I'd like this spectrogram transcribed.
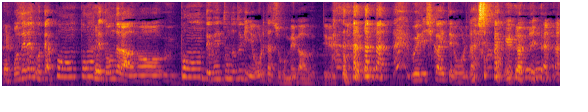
て。ほんでねこうやってポンポンって飛んだらあのうポンって上に飛んだ時に俺たちとこう目が合うっていう。上で控えてる俺たちと目が合うみたいな。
